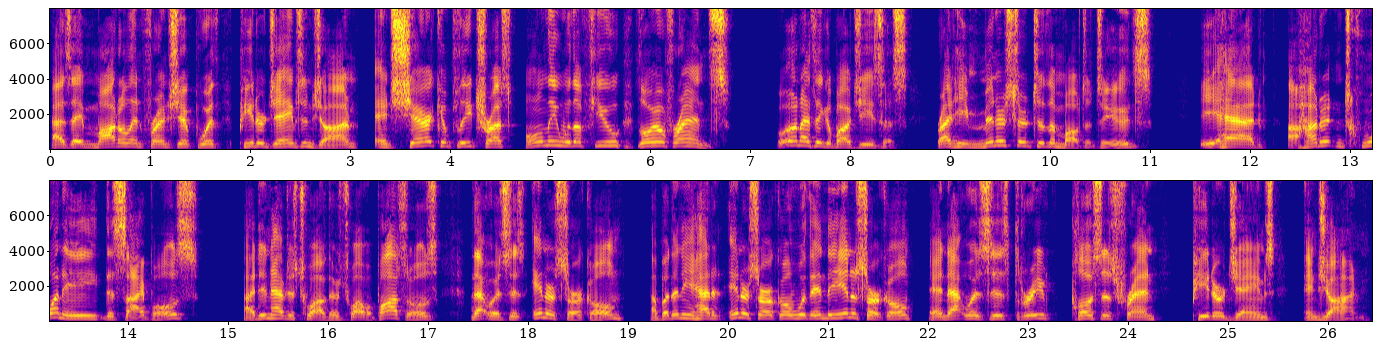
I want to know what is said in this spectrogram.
as a model in friendship with Peter, James, and John and share complete trust only with a few loyal friends. When I think about Jesus, right, he ministered to the multitudes. He had 120 disciples. I didn't have just 12, there's 12 apostles. That was his inner circle. Uh, but then he had an inner circle within the inner circle, and that was his three closest friends, Peter, James, and John.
